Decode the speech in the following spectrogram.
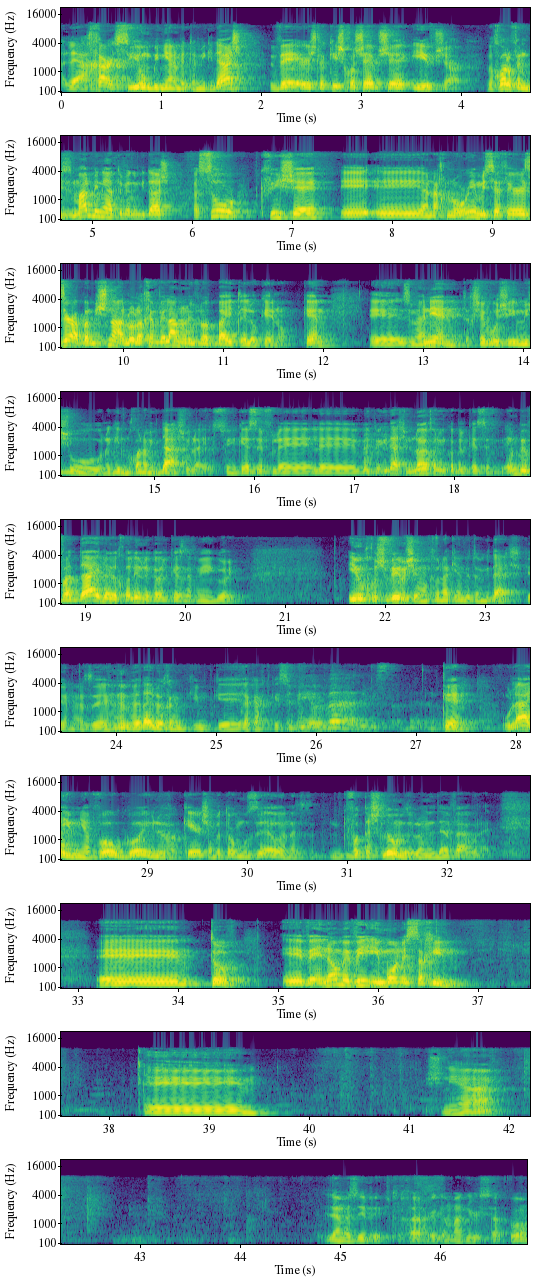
לאחר סיום בניין בית המקדש, וריש לקיש חושב שאי אפשר. בכל אופן, בזמן בניית בית המקדש אסור, כפי שאנחנו רואים מספר עזרא במשנה, לא לכם ולנו לבנות בית לאלוקינו, כן? אה, זה מעניין, תחשבו שאם מישהו, נגיד מכון המקדש אולי, אוספים כסף לבית מקדש, הם לא יכולים לקבל כסף, הם בוודאי לא יכולים לקבל כסף מגויים. אם הם חושבים שהם הולכים להקים בית המקדש, כן, אז אה, בוודאי לא יכולים לקחת כסף. בדיעבד, אם מסתבר. כן, אולי אם יבואו גויים לבקר שם בתור מוזיאון, אז לגבות תשלום, זה לא נדבה אולי. אה, טוב, אה, ואינו מביא עמו נסכים. אה, שנייה. למה זה, סליחה, רגע, מה הגרסה פה?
